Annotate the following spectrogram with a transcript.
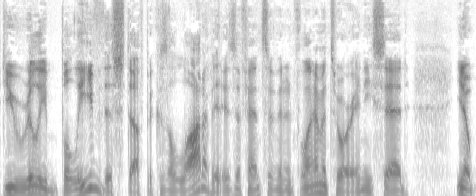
do you really believe this stuff? Because a lot of it is offensive and inflammatory. And he said, you know,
